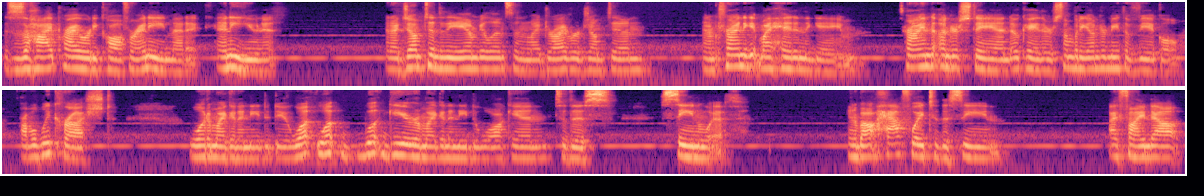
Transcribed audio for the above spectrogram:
This is a high priority call for any medic, any unit. And I jumped into the ambulance and my driver jumped in. And I'm trying to get my head in the game, trying to understand okay, there's somebody underneath a vehicle, probably crushed. What am I going to need to do? What what what gear am I going to need to walk in to this scene with? And about halfway to the scene, I find out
